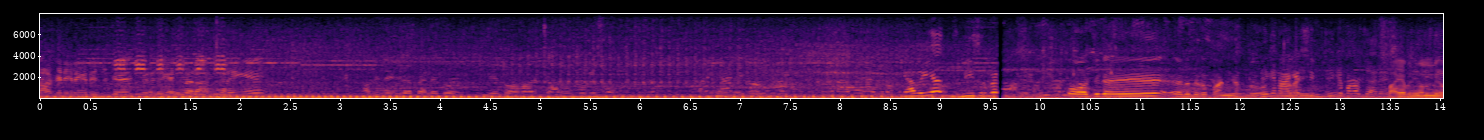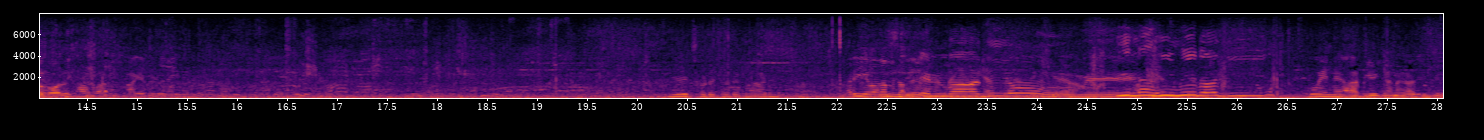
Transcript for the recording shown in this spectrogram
ना करेंगे ऋषिकेश ऋषिकेश में आराम करेंगे। अभी देख रहे हैं पहले तो ये तो हमारे चार बंदों के साथ क्या भैया बीस रुपए? पहुँच गए। अरे देखो पानी का फ्लो लेकिन आगे शिव जी के पास जा रहे भाई अपनी मम्मी को कॉल ये छोटे छोटे पहाड़। अरे ये वाला मंदिर नहीं मेरा जी। कोई नहीं आप ये गाना गा दीजिए।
